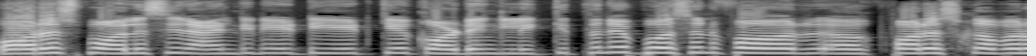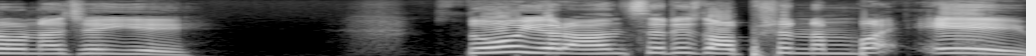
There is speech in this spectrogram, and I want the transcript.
फॉरेस्ट पॉलिसी 1988 के अकॉर्डिंगली कितने परसेंट फॉर फॉरेस्ट कवर होना चाहिए? So, your answer is option number A.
